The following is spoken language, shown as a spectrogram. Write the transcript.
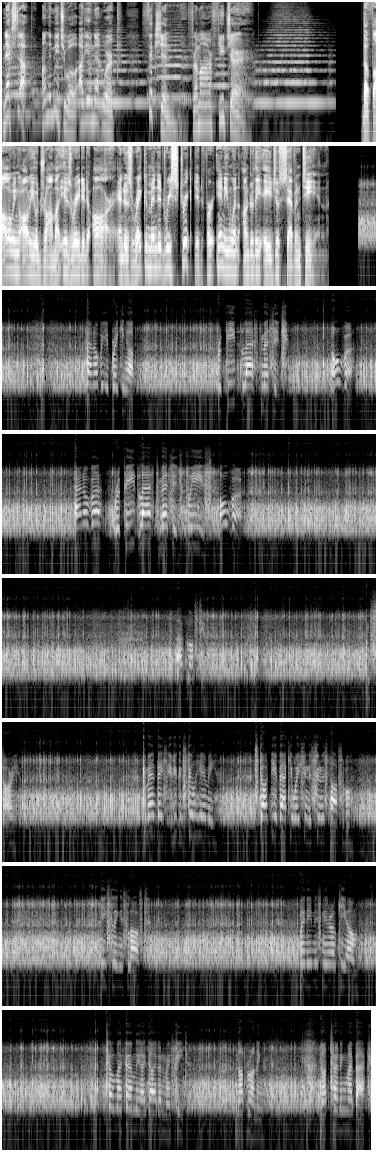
Next up on the Mutual Audio Network, Fiction from Our Future. The following audio drama is rated R and is recommended restricted for anyone under the age of 17. Hanover, you're breaking up. Repeat last message. Over. Hanover, repeat last message, please. Over. I've lost you. I'm sorry. Command base, if you can still hear me, start the evacuation as soon as possible. Eastling is lost. My name is Nyro Guillaume. Tell my family I died on my feet. Not running. Not turning my back.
